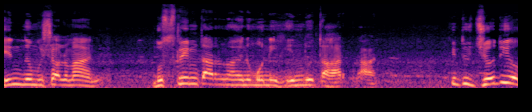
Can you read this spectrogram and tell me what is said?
হিন্দু, মুসলমান, মুসলিম তার নয়নমণি হিন্দু তাহার প্রাণ। কিন্তু যদিও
